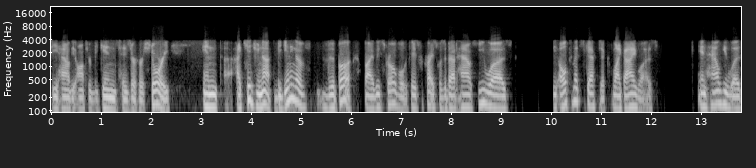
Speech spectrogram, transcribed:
see how the author begins his or her story. And I kid you not, the beginning of the book by Lee Strobel, The Case for Christ, was about how he was the ultimate skeptic, like I was, and how he was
